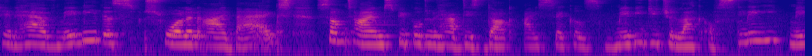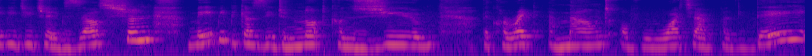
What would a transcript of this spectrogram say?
can have maybe this swollen eye bags. Sometimes people do have these dark eye circles, maybe due to lack of sleep, maybe due to exhaustion, maybe because they do not consume the correct amount of water per day,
